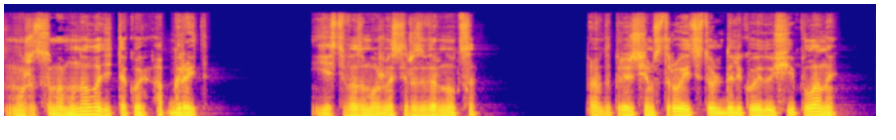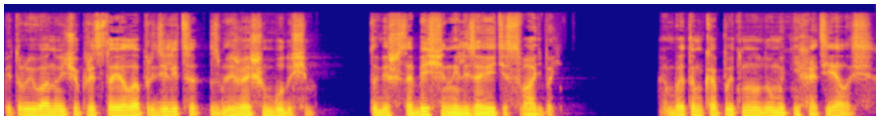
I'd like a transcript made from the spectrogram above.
может самому наладить такой апгрейд? Есть возможность развернуться. Правда, прежде чем строить столь далеко идущие планы, Петру Ивановичу предстояло определиться с ближайшим будущим, то бишь с обещанной Елизавете свадьбой. Об этом Копытману думать не хотелось.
